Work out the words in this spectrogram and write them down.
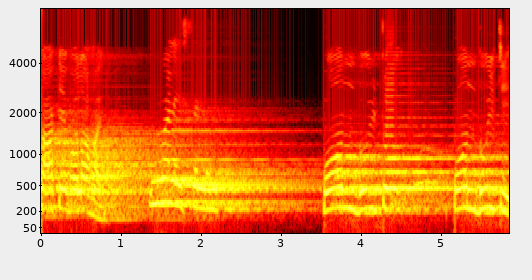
কাকে বলা হয়? নূহ আলাইসাল্লাম কোন দুইটো কোন দুইটি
